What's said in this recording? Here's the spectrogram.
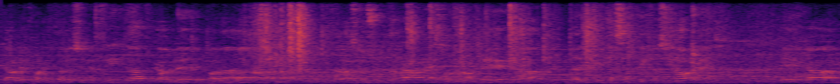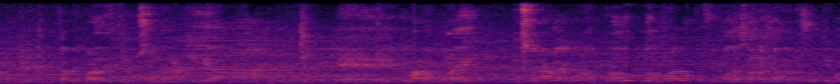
cables para instalaciones fijas, cables para instalación subterránea, sobre bandeja, las distintas aplicaciones, eh, cables para distribución de energía, eh, y bueno, por ahí mencionarle algunos productos nuevos que fuimos desarrollando en los últimos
